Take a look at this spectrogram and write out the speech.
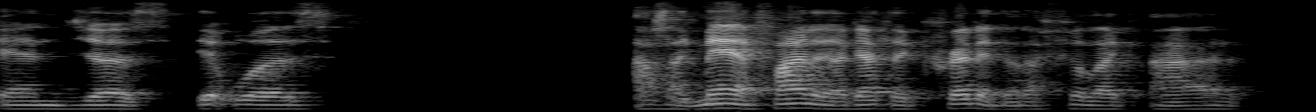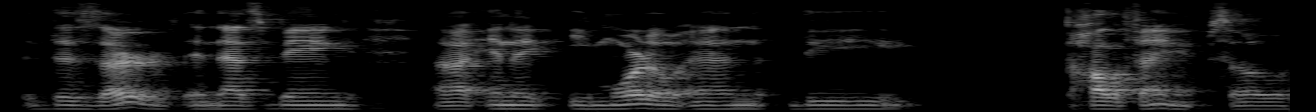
and just it was. I was like, man, finally, I got the credit that I feel like I deserved, and that's being uh, in the immortal and the Hall of Fame. So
